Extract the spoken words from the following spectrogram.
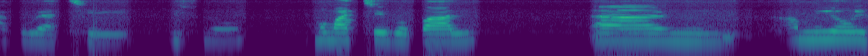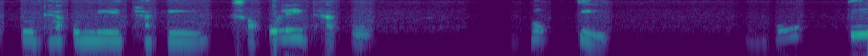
ঠাকুর আছে কৃষ্ণ ঘুমাচ্ছে গোপাল। উম, আমিও একটু ঠাকুর নিয়ে থাকি, সকলেই ঠাকুর। ভক্তি। ভক্তি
